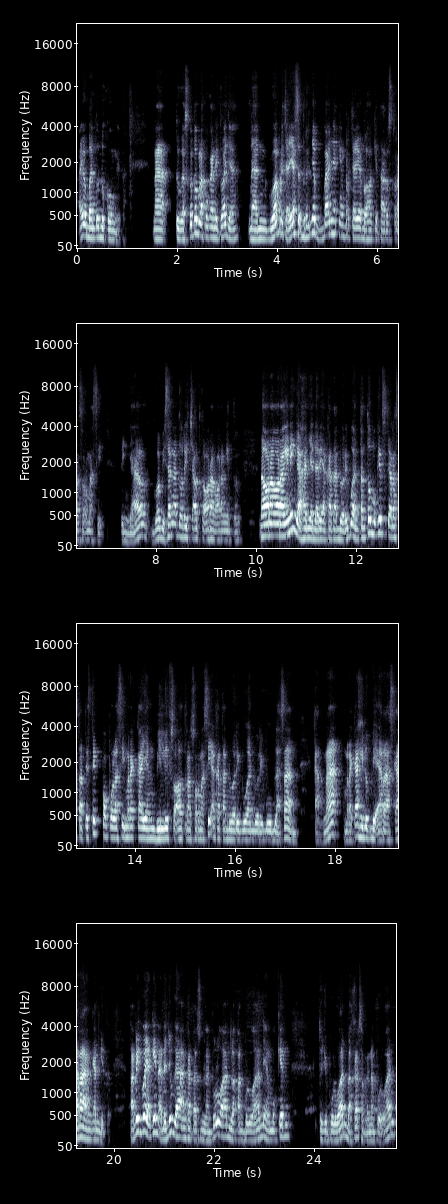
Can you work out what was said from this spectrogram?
ayo bantu dukung gitu. Nah, tugasku tuh melakukan itu aja. Dan gue percaya sebenarnya banyak yang percaya bahwa kita harus transformasi. Tinggal gue bisa nggak tuh reach out ke orang-orang itu. Nah, orang-orang ini nggak hanya dari angkatan 2000-an. Tentu mungkin secara statistik populasi mereka yang believe soal transformasi angkatan 2000-an, 2010-an. Karena mereka hidup di era sekarang kan gitu. Tapi gue yakin ada juga angkatan 90-an, 80-an yang mungkin 70-an bahkan sampai 60-an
